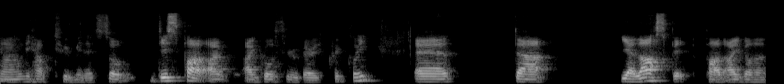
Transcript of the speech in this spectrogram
I only have two minutes. So this part I, I go through very quickly. And that, yeah, last bit part I'm gonna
